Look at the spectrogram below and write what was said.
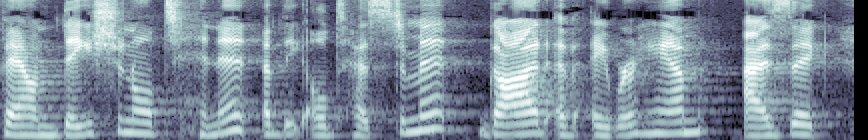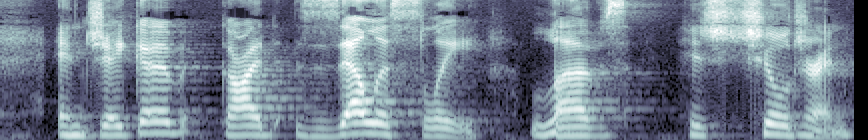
foundational tenet of the Old Testament. God of Abraham, Isaac, and Jacob. God zealously loves his children.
